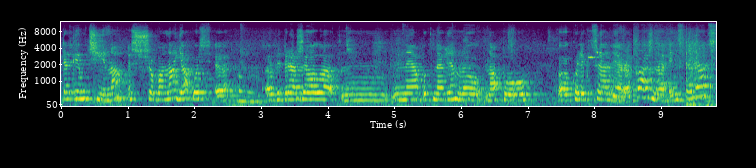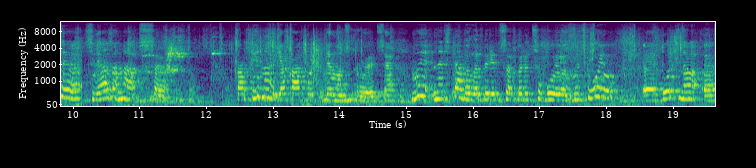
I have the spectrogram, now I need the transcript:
таким чином, щоб вона якось е, відражала необикновенну натуру е, колекціонера. Кожна інсталяція зв'язана з картиною, яка тут демонструється. Ми не ставили перед, собою метою е, точно е,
